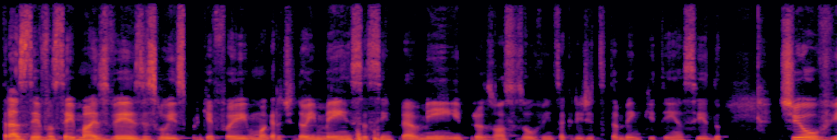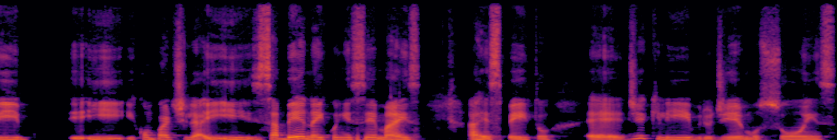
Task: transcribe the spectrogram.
trazer você mais vezes, Luiz, porque foi uma gratidão imensa, assim, para mim e para os nossos ouvintes, acredito também que tenha sido, te ouvir e, e, e compartilhar, e, e, saber, né, e conhecer mais a respeito é, de equilíbrio, de emoções,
